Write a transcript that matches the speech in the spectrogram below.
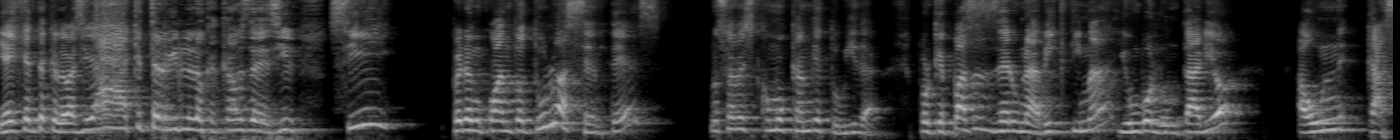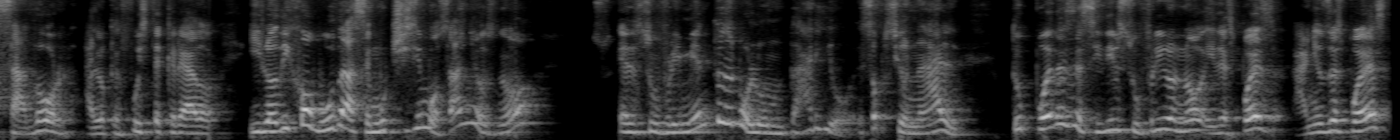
y hay gente que le va a decir, ah, qué terrible lo que acabas de decir. Sí, pero en cuanto tú lo aceptes, no sabes cómo cambia tu vida, porque pasas de ser una víctima y un voluntario a un cazador, a lo que fuiste creado. Y lo dijo Buda hace muchísimos años, ¿no? El sufrimiento es voluntario, es opcional. Tú puedes decidir sufrir o no. Y después, años después,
